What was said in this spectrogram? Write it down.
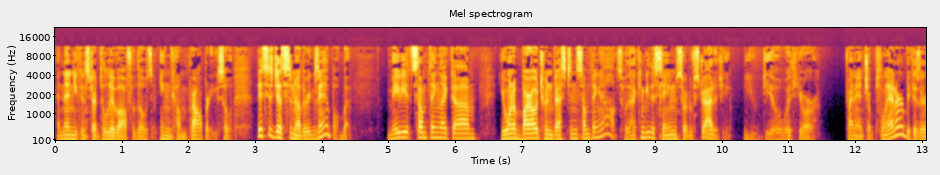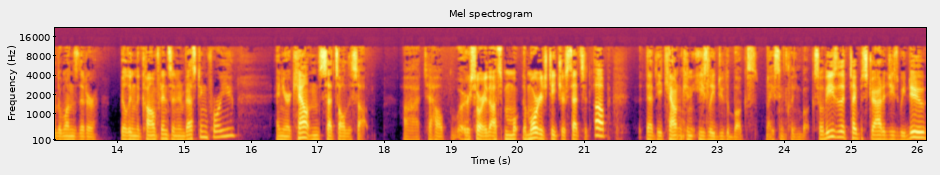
and then you can start to live off of those income properties. So this is just another example, but maybe it's something like um, you want to borrow to invest in something else. Well, that can be the same sort of strategy. You deal with your financial planner because they're the ones that are building the confidence in investing for you, and your accountant sets all this up uh, to help. Or sorry, that's the mortgage teacher sets it up that the accountant can easily do the books, nice and clean books. So these are the type of strategies we do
